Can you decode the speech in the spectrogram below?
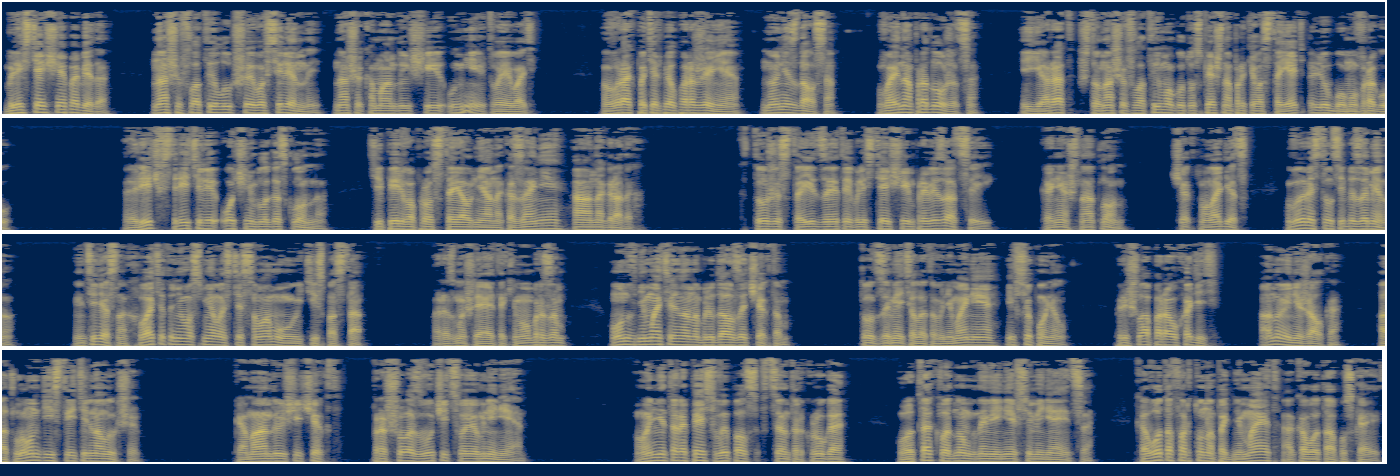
Блестящая победа. Наши флоты лучшие во Вселенной, наши командующие умеют воевать. Враг потерпел поражение, но не сдался. Война продолжится, и я рад, что наши флоты могут успешно противостоять любому врагу. Речь встретили очень благосклонно. Теперь вопрос стоял не о наказании, а о наградах. Кто же стоит за этой блестящей импровизацией? Конечно, Атлон. Чек молодец. Вырастил себе замену. Интересно, хватит у него смелости самому уйти с поста? Размышляя таким образом, он внимательно наблюдал за Чектом. Тот заметил это внимание и все понял. Пришла пора уходить. Оно и не жалко. Атлон действительно лучше. Командующий Чект, прошу озвучить свое мнение. Он, не торопясь, выполз в центр круга. Вот так в одно мгновение все меняется. Кого-то фортуна поднимает, а кого-то опускает.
